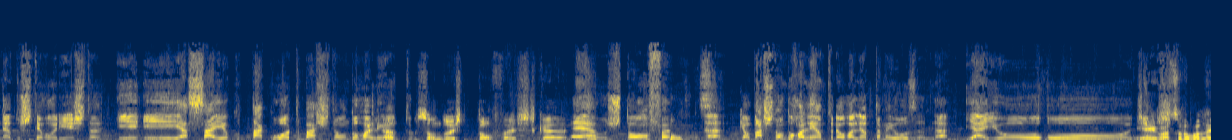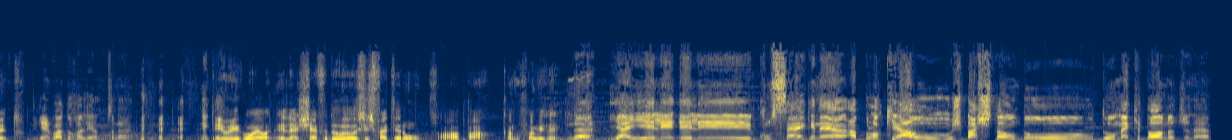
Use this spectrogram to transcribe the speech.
né? Dos terroristas, e, e a Saeko tá com o outro bastão do Rolento. São dois tonfas, cara. É, os Tonfa, Tonfas. né? Que é o bastão do Rolento, né? O Rolento também usa, né? E aí o. o Ninguém gosta do Rolento. Ninguém gosta do Rolento, né? E o Eagle, é- ele é chefe do Street Fighter 1. Só pra ficar na família aí. né? E aí ele, ele consegue, né, a bloquear o- os bastão do, do McDonald's, né?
